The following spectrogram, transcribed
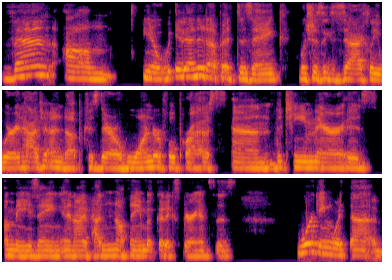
then um you know it ended up at Dzanc, which is exactly where it had to end up because they're a wonderful press and the team there is amazing and i've had nothing but good experiences working with them.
